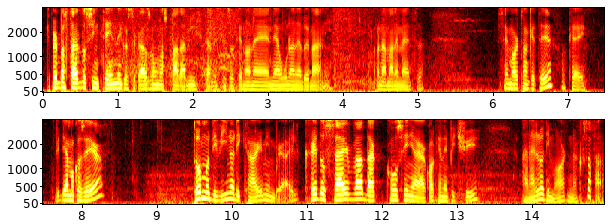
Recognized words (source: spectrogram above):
Che per bastardo si intende in questo caso una spada mista, nel senso che non è né una né due mani. È una mano e mezza. Sei morto anche te? Ok. Vediamo cos'era. Tomo divino di Karim in braille. Credo serva da consegnare a qualche NPC. Anello di Morna. Cosa fa?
